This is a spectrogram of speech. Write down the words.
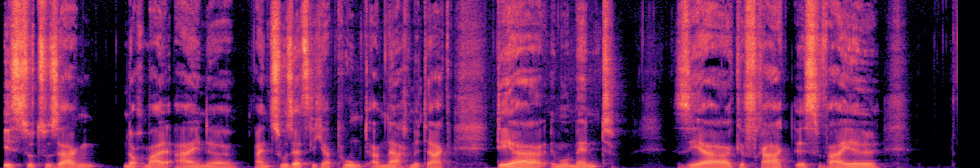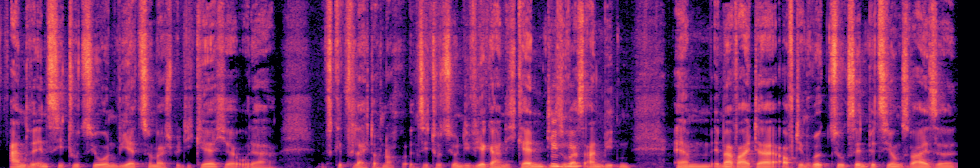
ist sozusagen nochmal eine, ein zusätzlicher Punkt am Nachmittag, der im Moment sehr gefragt ist, weil andere Institutionen, wie jetzt zum Beispiel die Kirche oder es gibt vielleicht auch noch Institutionen, die wir gar nicht kennen, die mhm. sowas anbieten, ähm, immer weiter auf dem Rückzug sind, beziehungsweise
